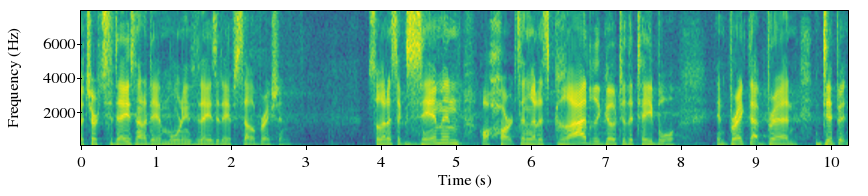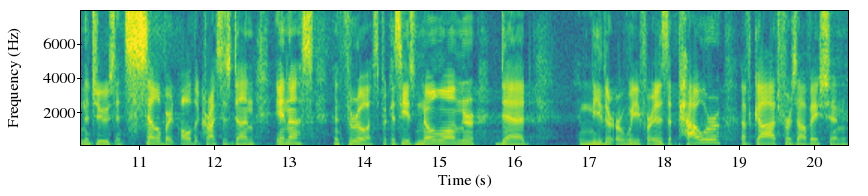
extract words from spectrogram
But, church, today is not a day of mourning, today is a day of celebration. So let us examine our hearts and let us gladly go to the table and break that bread, dip it in the juice, and celebrate all that Christ has done in us and through us because he is no longer dead, and neither are we. For it is the power of God for salvation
